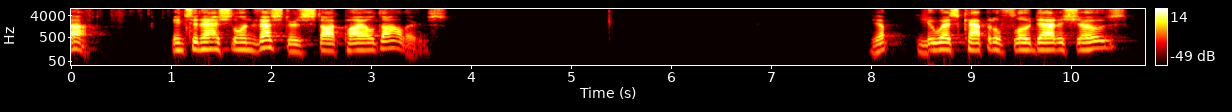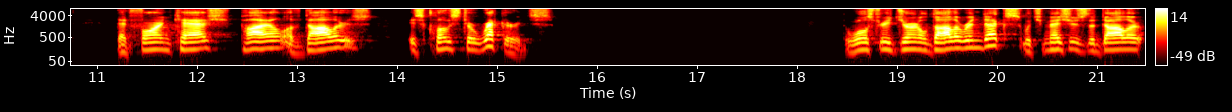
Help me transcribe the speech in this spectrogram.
Ah, international investors stockpile dollars. Yep. U.S. capital flow data shows that foreign cash pile of dollars is close to records. The Wall Street Journal Dollar Index, which measures the dollar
